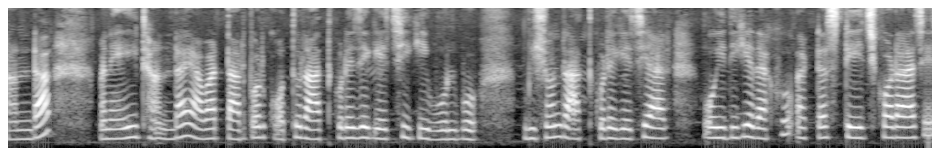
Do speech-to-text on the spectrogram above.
ঠান্ডা। মানে এই ঠান্ডায় আবার তারপর কত রাত করে যে গেছি, কি বলব? ভীষণ রাত করে গেছি। আর ওইদিকে দেখো একটা স্টেজ করা আছে,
